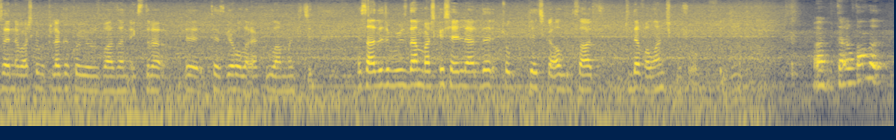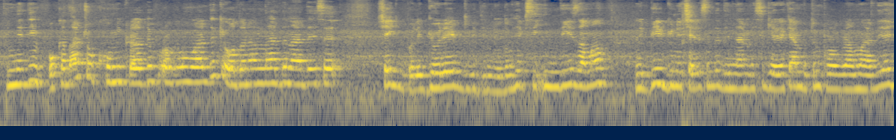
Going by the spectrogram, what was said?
Üzerine başka bir plaka koyuyoruz bazen ekstra e, tezgah olarak kullanmak için. Ve sadece bu yüzden başka şeylerde çok geç kaldık. Saat 2'de falan çıkmış olduk. Bir taraftan da dinlediğim o kadar çok komik radyo programı vardı ki o dönemlerde neredeyse şey gibi böyle görev gibi dinliyordum. Hepsi indiği zaman hani bir gün içerisinde dinlenmesi gereken bütün programlar diye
